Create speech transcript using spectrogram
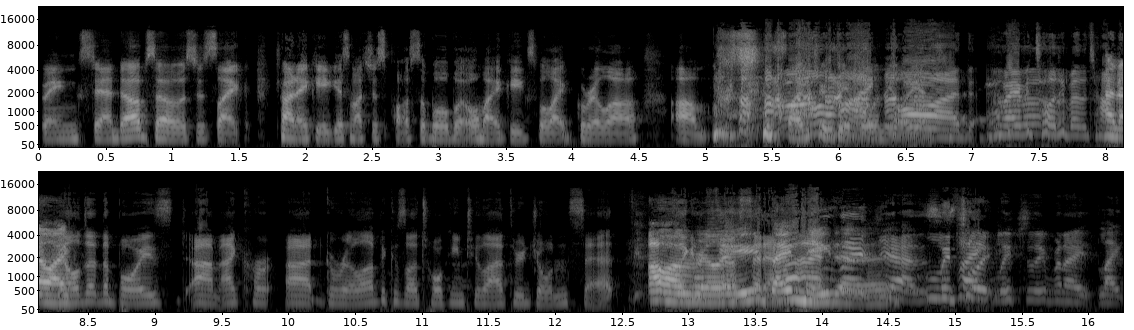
doing stand up. So I was just like trying to gig as much as possible, but all my gigs were like gorilla. Um, just like two oh people my in the audience. god! Have I ever told you about the I time I, know, like- yelled at the boys um, at, at Gorilla because I was talking too loud through Jordan's set? Oh, like really? set They ever. need Like, yeah, literally, Literally- like, literally when I like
